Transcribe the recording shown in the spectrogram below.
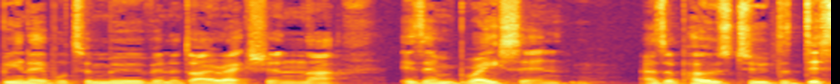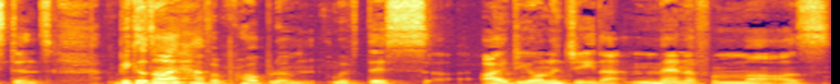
being able to move in a direction that is embracing, as opposed to the distance, because I have a problem with this ideology that men are from Mars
